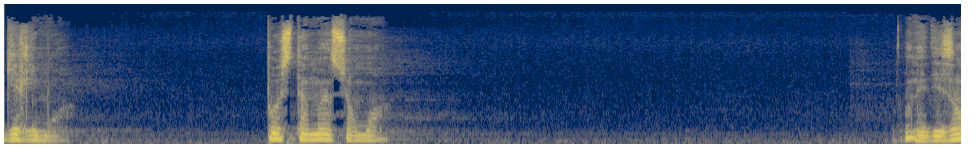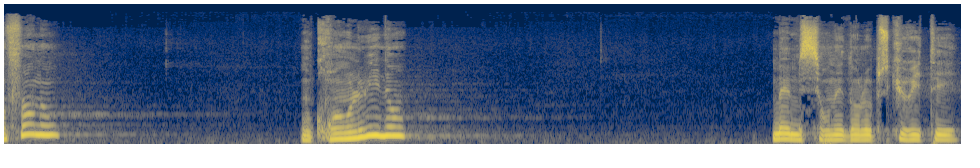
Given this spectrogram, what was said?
Guéris-moi. Pose ta main sur moi. On est des enfants, non? On croit en lui, non? Même si on est dans l'obscurité,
